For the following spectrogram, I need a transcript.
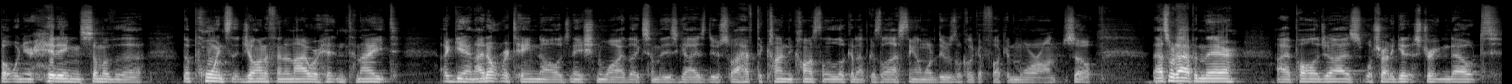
But when you're hitting some of the the points that Jonathon and I were hitting tonight again, I don't retain knowledge nationwide like some of these guys do, so I have to kind of constantly look it up because the last thing I want to do is look like a fucking moron. So that's what happened there. I apologize. We'll try to get it straightened out,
